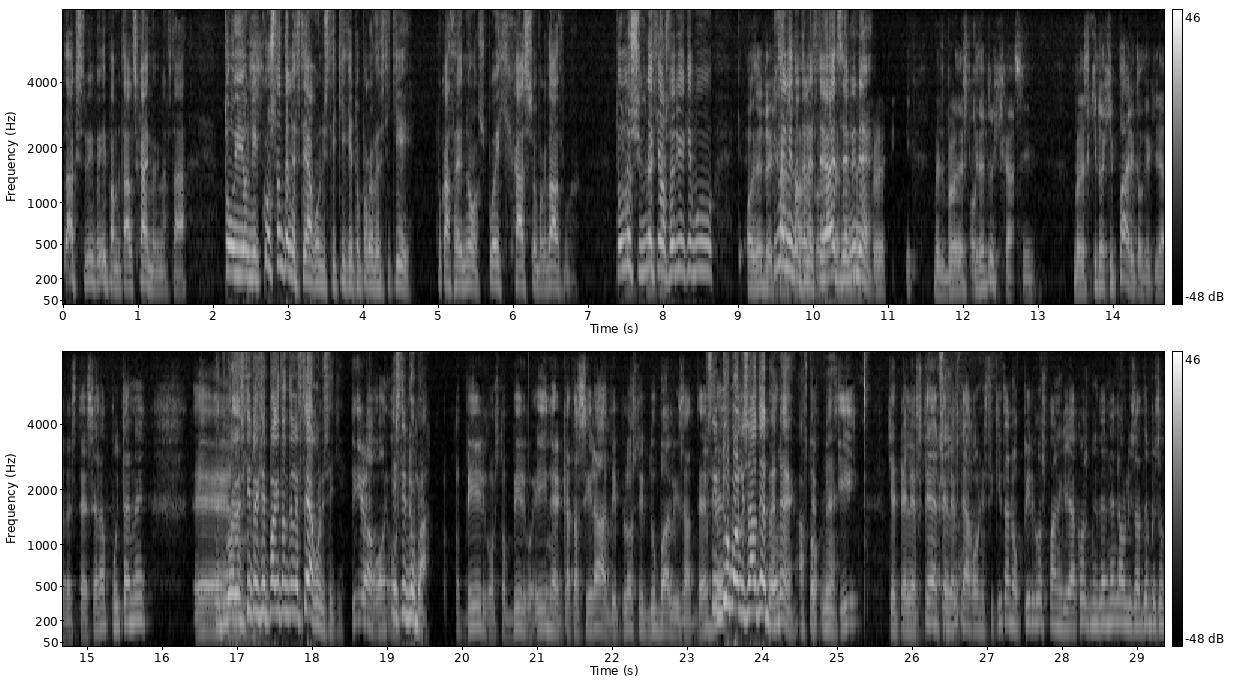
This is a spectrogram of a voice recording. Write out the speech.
εντάξει, είπαμε τα Alzheimer είναι αυτά, το Ιωνικός ήταν τελευταία αγωνιστική και το προοδευτική του καθενός που έχει χάσει το πρωτάθλημα. Το λέω συνέχεια ως τέτοιο και μου. Ο, δεν το έχει δεν ήταν τελευταία, έτσι δεν είναι; Με την προοδευτική δεν το έχει χάσει. Την προοδευτική το έχει πάρει το 2004 που ήταν. Ε, με την προοδευτική το είχε πάρει ήταν τελευταία αγωνιστική. Δύο αγώνε. Ή στην Τούμπα. Στον πύργο, στον πύργο. Είναι κατά σειρά διπλό στην Τούμπα Λιζαντέμπε. Στην Τούμπα Λιζαντέμπε, ναι, αυτό. Ναι. Και τελευταία, τελευταία αγωνιστική ήταν ο πύργος Πανηλιακό 0-1 ο Λιζαντέμπες 76.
